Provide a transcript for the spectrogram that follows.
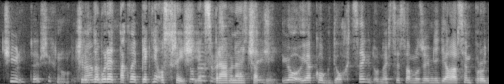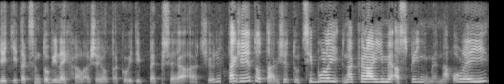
čili, to je všechno. Čili to bude takové pěkně ostřejší, jak správné čatný. Jo, jako kdo chce, kdo nechce, samozřejmě dělala jsem pro děti, tak jsem to vynechala, že jo, takový ty pepře a, a čili. Takže je to tak, že tu cibuli nakrájíme a spěníme na oleji.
